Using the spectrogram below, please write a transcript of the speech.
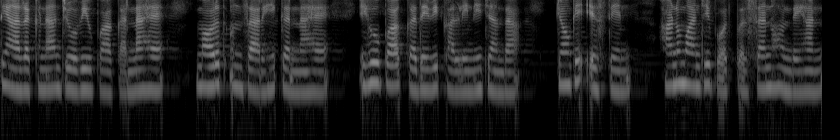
ਧਿਆਨ ਰੱਖਣਾ, ਜੋ ਵੀ ਉਪਾਅ ਕਰਨਾ ਹੈ, ਮਹਰਤ ਅਨੁਸਾਰ ਹੀ ਕਰਨਾ ਹੈ। ਇਹ ਉਪਾਅ ਕਦੇ ਵੀ ਖਾਲੀ ਨਹੀਂ ਜਾਂਦਾ, ਕਿਉਂਕਿ ਇਸ ਦਿਨ ਹਨੂਮਾਨ ਜੀ ਬਹੁਤ ਪ੍ਰਸੰਨ ਹੁੰਦੇ ਹਨ।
